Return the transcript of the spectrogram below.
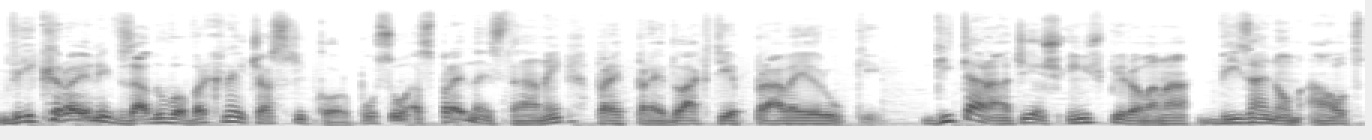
Vykrojený vzadu vo vrchnej časti korpusu a z prednej strany pre predlaktie pravej ruky. Gitara, tiež inšpirovaná dizajnom aut z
